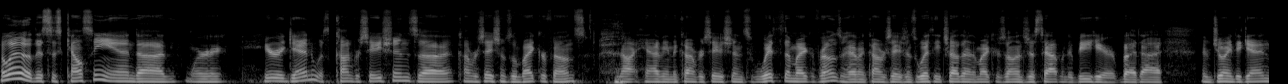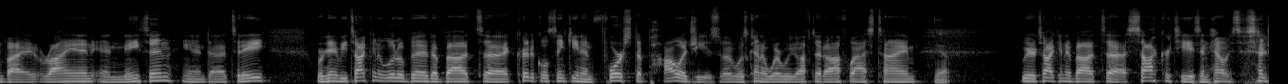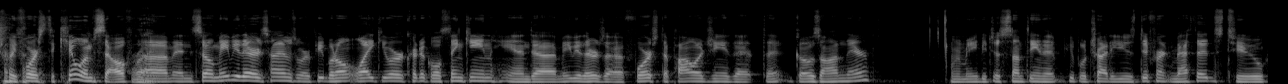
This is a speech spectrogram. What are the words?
Hello, this is Kelsey, and uh, we're here again with conversations, uh, conversations with microphones. Not having the conversations with the microphones, we're having conversations with each other, and the microphones just happen to be here. But uh, I'm joined again by Ryan and Nathan, and uh, today we're going to be talking a little bit about uh, critical thinking and forced apologies. It was kind of where we left it off last time. Yeah. We were talking about uh, Socrates and how he's essentially forced to kill himself. Right. Um, and so maybe there are times where people don't like your critical thinking, and uh, maybe there's a forced apology that, that goes on there. Or maybe just something that people try to use different methods to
